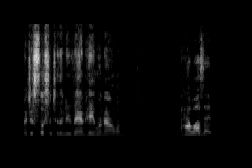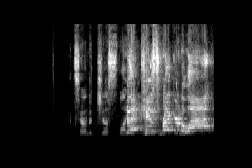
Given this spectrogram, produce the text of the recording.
I just listened to the new Van Halen album. How was it? It sounded just like that Kiss record!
